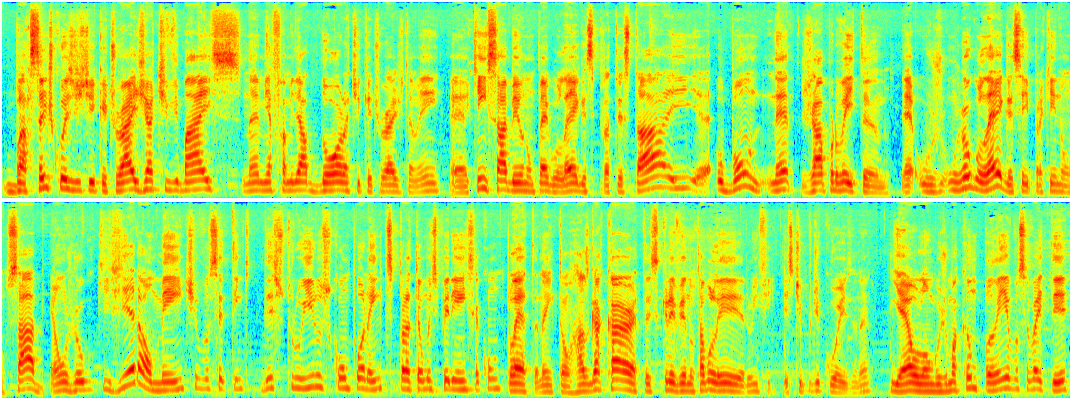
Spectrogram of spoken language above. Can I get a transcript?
bastante coisa de Ticket Ride, já tive mais, né? Minha família adora Ticket Ride também. É, quem sabe eu não pego Legacy para testar e é, o bom, né, já aproveitando, né, o, um jogo Legacy para quem não sabe, é um jogo que geralmente você tem que destruir os componentes para ter uma experiência completa, né? Então rasga a carta, escrever no tabuleiro, enfim, esse tipo de coisa, né? E é ao longo de uma campanha você vai ter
